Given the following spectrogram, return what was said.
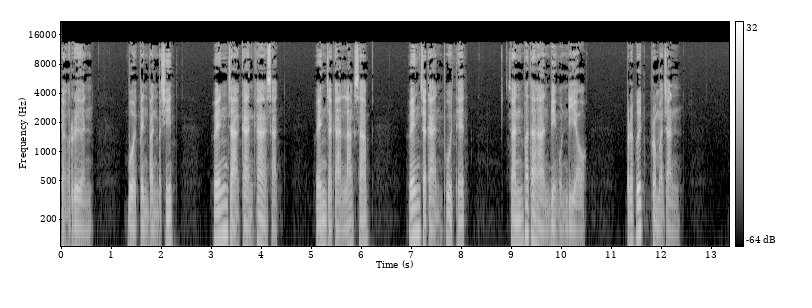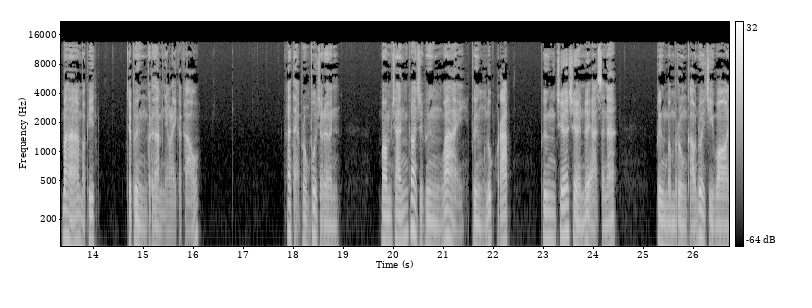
จากเรือน บวชเป็นบรรพชิต เว้นจากการฆ่าสัตว์ เว้นจากการลักทรัพย์ เว้นจากการพูดเท็จฉันพระทหารเพียงหนเดียว ประพฤติพรหมจรรย์มหาบพิษจะพึงกระทำอย่างไรกับเขา ข้าแต่พระองค์ผู้เจริญหม่อมฉันก็จะพึงไหว้ พึงลุกรับ พึงเชื้อเชิญด้วยอาสนะ พึงบำรุงเขาด้วยจีวร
